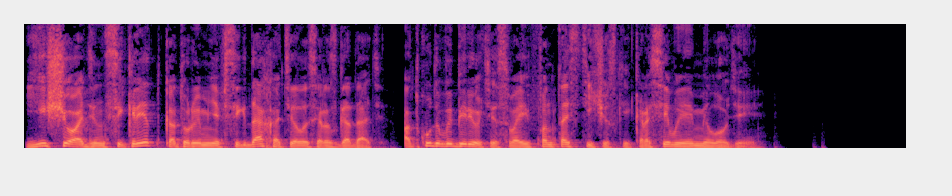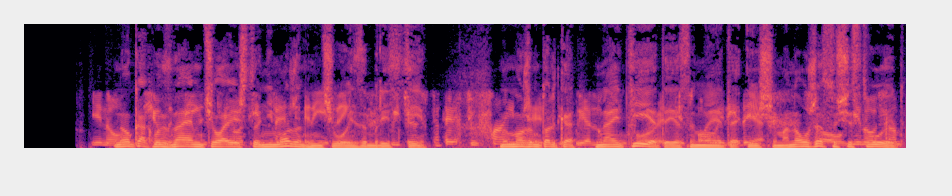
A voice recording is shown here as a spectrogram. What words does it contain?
Еще один секрет, который мне всегда хотелось разгадать. Откуда вы берете свои фантастически красивые мелодии? Но, как мы знаем, человечество не может ничего изобрести. Мы можем только найти это, если мы это ищем. Оно уже существует.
